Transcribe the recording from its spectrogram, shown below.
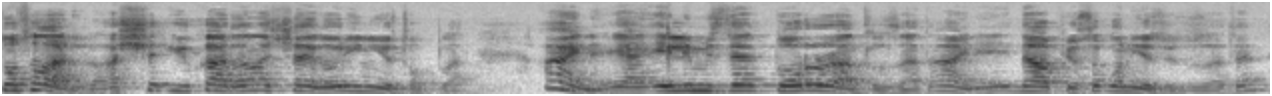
Notalar da aşağı yukarıdan aşağıya doğru iniyor toplar. Aynı. Yani elimizde doğru orantılı zaten. Aynı. Ne yapıyorsak onu yazıyordu zaten.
